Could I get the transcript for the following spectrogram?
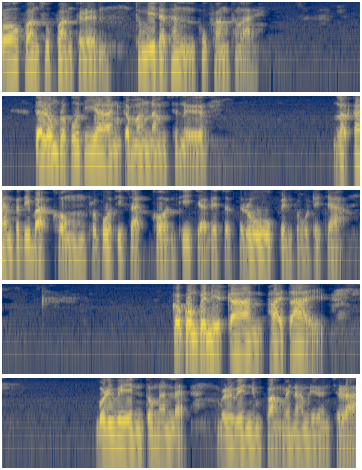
ก็ความสุขความเจริญจงมีแด่ท่านผู้ฟังทั้งหลาย แต่ร่มพระโพธิญาณกำลังนำเสนอ หลักการปฏิบัติของพระโพธิสัตว์ก่อนที่จะได้สัสรู้เป็นพระพุทธเจ้า ก็คงเป็นเหตุการณ์ภายใต้ บริเวณตรงนั้นแหละ บริเวณริมฝั่งแม่น้ำเนรัญชรา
